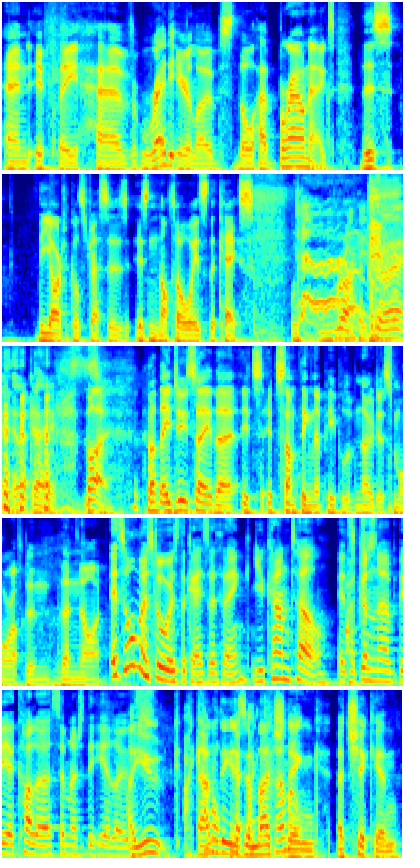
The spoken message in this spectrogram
and if they have red earlobes, they'll have brown eggs. This, the article stresses, is not always the case. Right. right. Okay. But but they do say that it's it's something that people have noticed more often than not. It's almost always the case, I think. You can tell. It's just- going to be a colour similar to the earlobes. Are you? I Andy is I imagining a chicken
